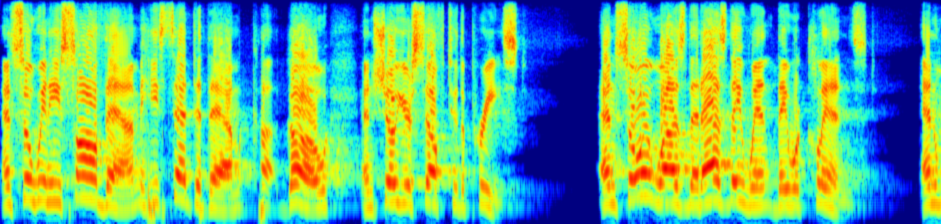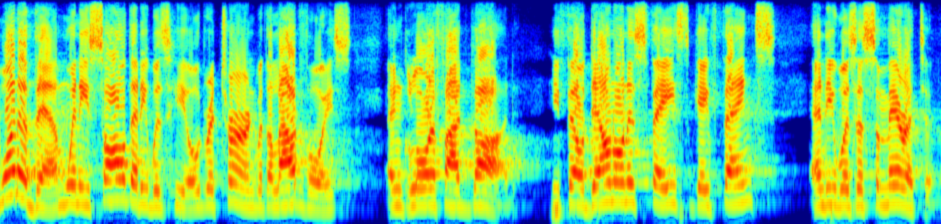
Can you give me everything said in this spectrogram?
And so when he saw them, he said to them, Go and show yourself to the priest. And so it was that as they went, they were cleansed. And one of them, when he saw that he was healed, returned with a loud voice and glorified God. He fell down on his face, gave thanks, and he was a Samaritan.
